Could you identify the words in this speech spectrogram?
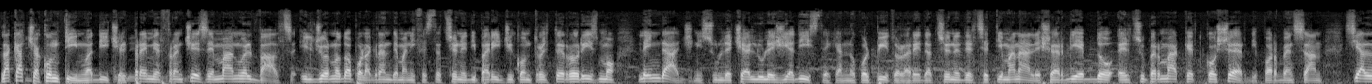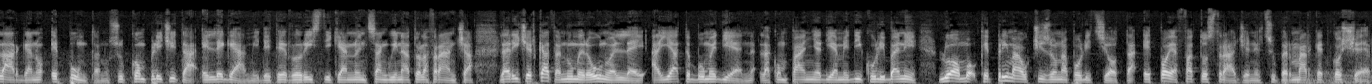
La caccia continua, dice il premier francese Manuel Valls. Il giorno dopo la grande manifestazione di Parigi contro il terrorismo, le indagini sulle cellule jihadiste che hanno colpito la redazione del settimanale Charlie Hebdo e il supermarket kosher di Port-Vincent si allargano e puntano su complicità e legami dei terroristi che hanno insanguinato la Francia. La ricercata numero uno è lei, Ayat Boumediene, la compagna di Amédi Koulibaly, l'uomo che prima ha ucciso una poliziotta e poi ha fatto strage nel supermarket kosher.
